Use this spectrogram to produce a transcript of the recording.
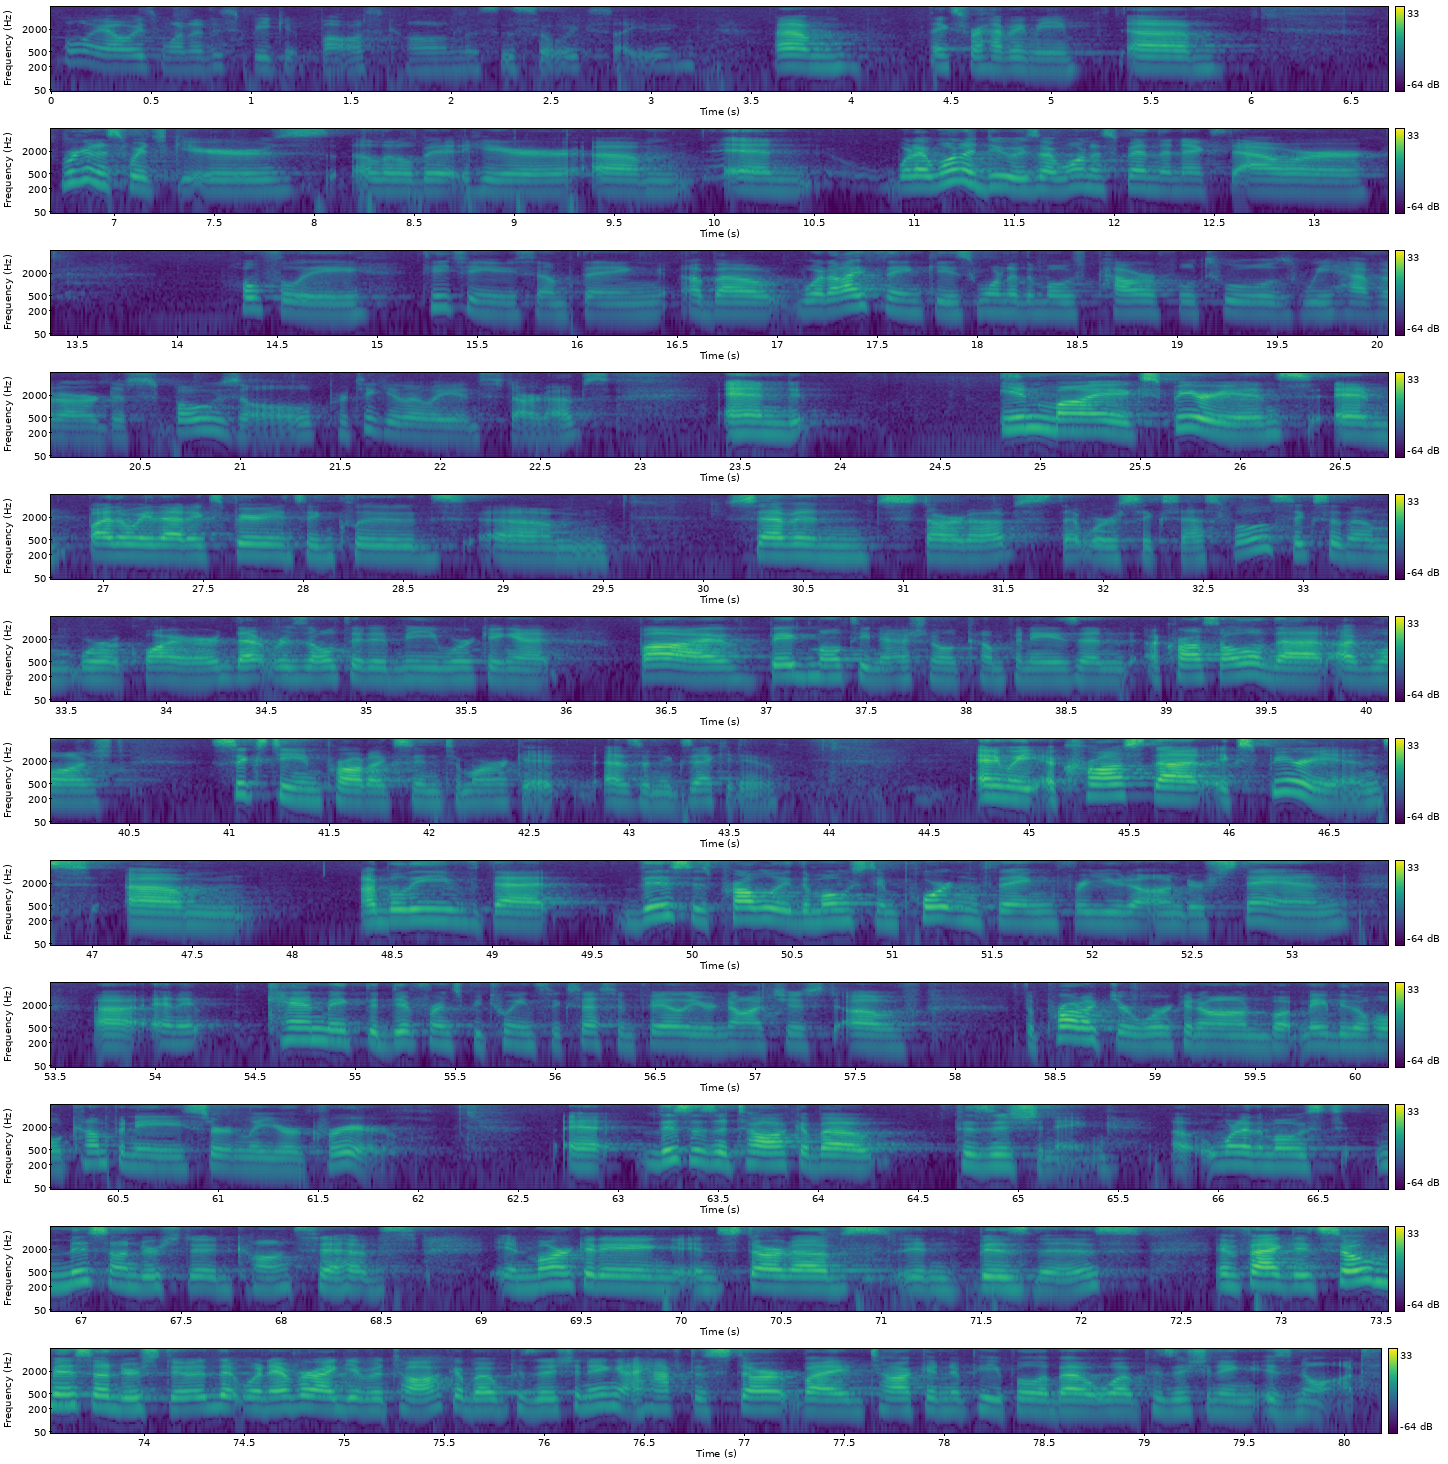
Oh, I always wanted to speak at BossCon. This is so exciting. Um, thanks for having me. Um, we're going to switch gears a little bit here. Um, and what I want to do is I want to spend the next hour, hopefully, teaching you something about what I think is one of the most powerful tools we have at our disposal, particularly in startups. And in my experience, and by the way, that experience includes um, seven startups that were successful, six of them were acquired. That resulted in me working at five big multinational companies, and across all of that, I've launched 16 products into market as an executive anyway, across that experience, um, I believe that this is probably the most important thing for you to understand, uh, and it can make the difference between success and failure, not just of the product you're working on, but maybe the whole company, certainly your career. Uh, this is a talk about positioning, uh, one of the most misunderstood concepts in marketing, in startups, in business. In fact, it's so misunderstood that whenever I give a talk about positioning, I have to start by talking to people about what positioning is not.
